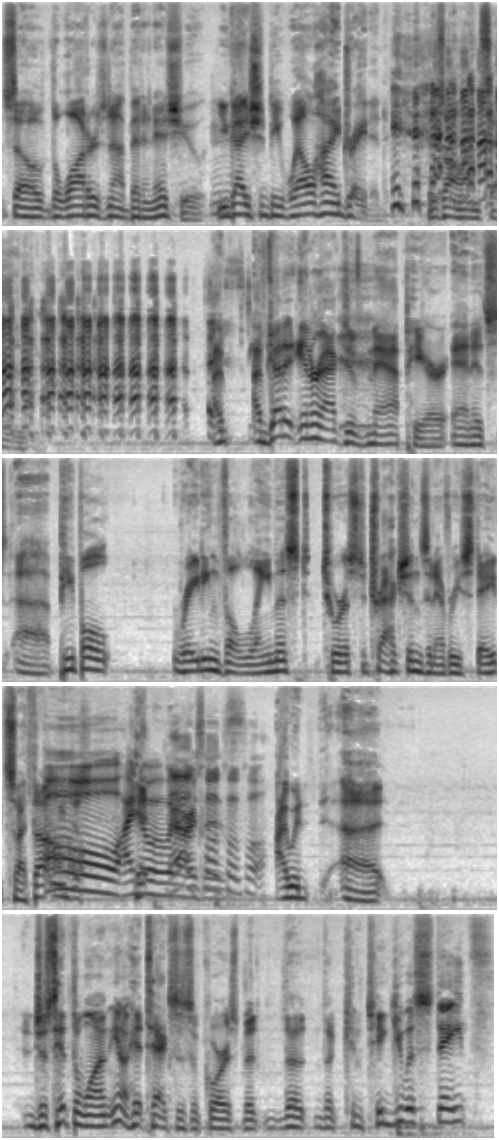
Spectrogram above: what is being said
so the water's not been an issue. You guys should be well hydrated. Is all I'm saying. I've, I've got an interactive map here, and it's uh, people rating the lamest tourist attractions in every state. So I thought we just Oh, I hit- know what Oh, ours cool, is. cool, cool. I would uh, just hit the one, you know, hit Texas, of course, but the the contiguous states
